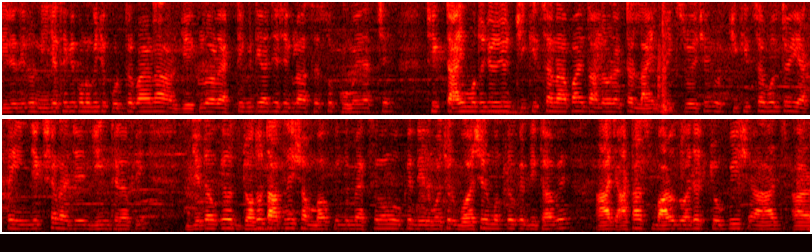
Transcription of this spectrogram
ধীরে ধীরে নিজে থেকে কোনো কিছু করতে পারে না, আর যেগুলো আর অ্যাক্টিভিটি আছে, সেগুলো আস্তে আস্তে কমে যাচ্ছে। ঠিক টাইম মতো যদি চিকিৎসা না পায়, তাহলে ওর একটা লাইফ রিস্ক রয়েছে। ওর চিকিৎসা বলতে ওই একটা ইঞ্জেকশন আছে জিন থেরাপি যেটা ওকে যত তাড়াতাড়ি সম্ভব, কিন্তু ম্যাক্সিমাম ওকে দেড় বছর বয়সের মধ্যে ওকে দিতে হবে। আজ আঠাশ বারো দু হাজার চব্বিশ, আজ আর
